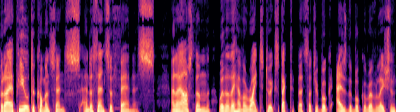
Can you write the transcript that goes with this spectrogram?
But I appeal to common sense and a sense of fairness, and I ask them whether they have a right to expect that such a book as the Book of Revelation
